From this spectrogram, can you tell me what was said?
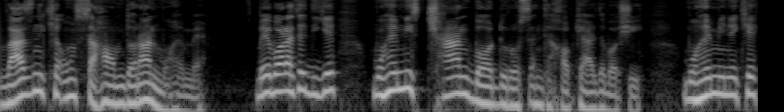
وزنی که اون سهام دارن مهمه. به عبارت دیگه مهم نیست چند بار درست انتخاب کرده باشی. مهم اینه که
